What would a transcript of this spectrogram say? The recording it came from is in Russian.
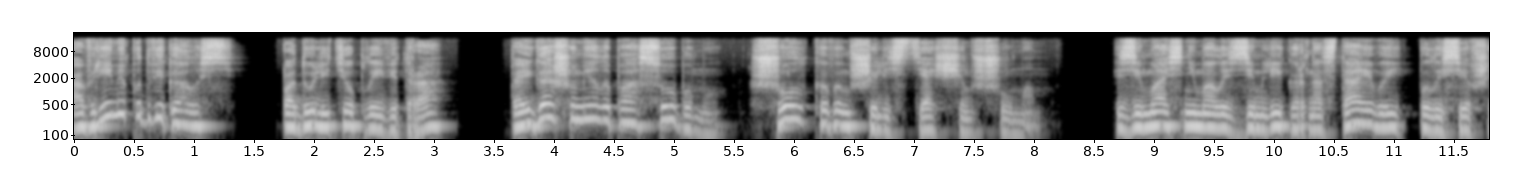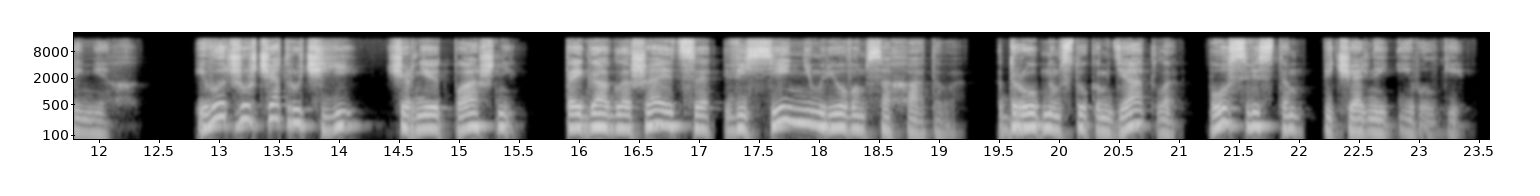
А время подвигалось, подули теплые ветра, тайга шумела по-особому, шелковым шелестящим шумом. Зима снимала с земли горностаевый полысевший мех. И вот журчат ручьи, чернеют пашни, тайга оглашается весенним ревом Сахатова, дробным стуком дятла, посвистом печальной иволги.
